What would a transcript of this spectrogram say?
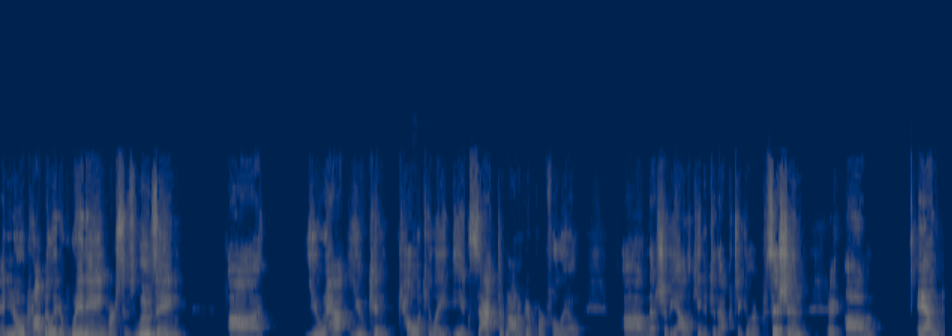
and you know the probability of winning versus losing, uh, you, have you can calculate the exact amount of your portfolio um, that should be allocated to that particular position. Right. Um, and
